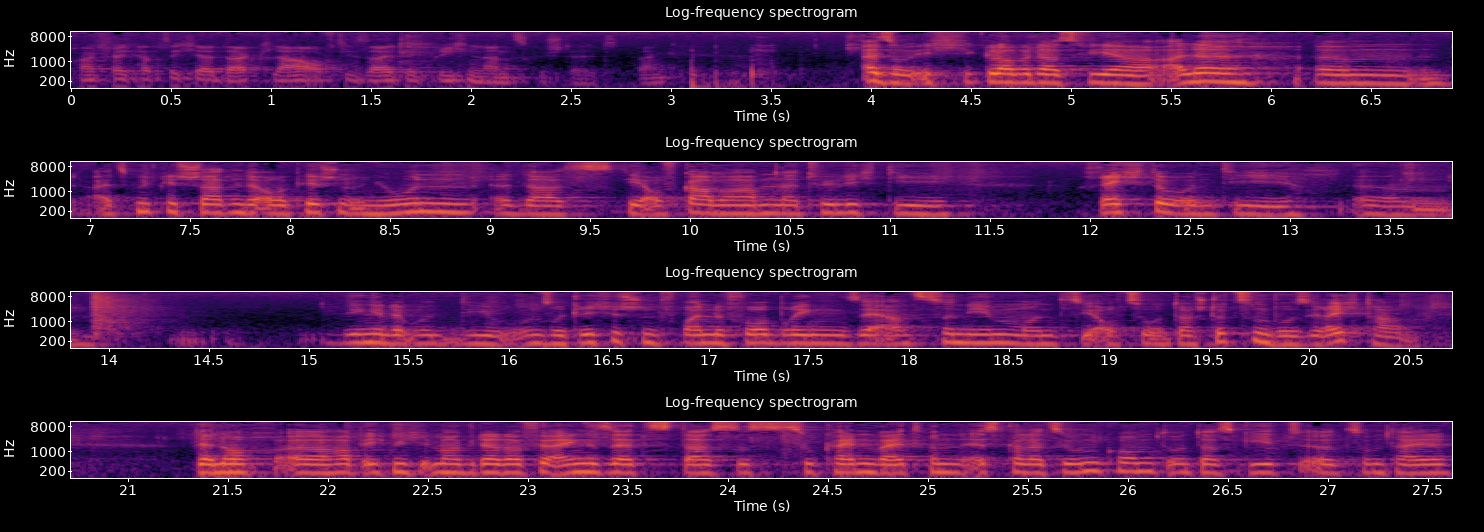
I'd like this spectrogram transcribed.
Frankreich hat sich ja da klar auf die Seite Griechenlands gestellt. Danke. Also ich glaube, dass wir alle ähm, als Mitgliedstaaten der Europäischen Union äh, dass die Aufgabe haben, natürlich die Rechte und die ähm, Dinge, die unsere griechischen Freunde vorbringen, sehr ernst zu nehmen und sie auch zu unterstützen, wo sie recht haben. Dennoch äh, habe ich mich immer wieder dafür eingesetzt, dass es zu keinen weiteren Eskalationen kommt. Und das geht äh, zum Teil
